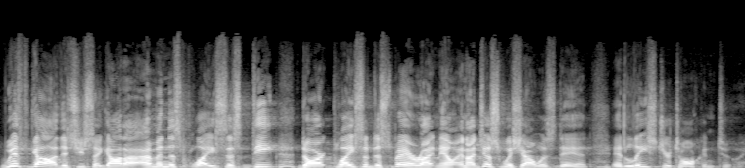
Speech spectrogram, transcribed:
with God that you say, God, I'm in this place, this deep, dark place of despair right now, and I just wish I was dead. At least you're talking to Him.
